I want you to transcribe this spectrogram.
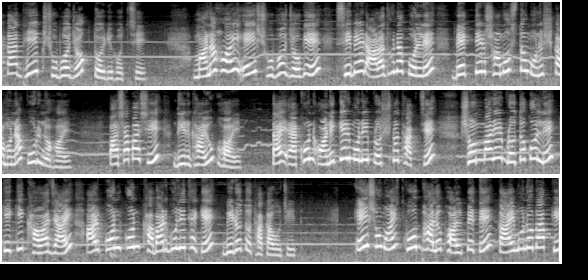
একাধিক শুভ যোগ তৈরি হচ্ছে। মানা হয় এই শুভ যোগে শিবের আরাধনা করলে ব্যক্তির সমস্ত মনস্কামনা পূর্ণ হয়। পাশাপাশি দীর্ঘায়ু হয়। তাই এখন অনেকের মনে প্রশ্ন থাকছে, সোমবারের ব্রত করলে কি কি খাওয়া যায় আর কোন কোন খাবারগুলি থেকে বিরত থাকা উচিত? এই সময় খুব ভালো ফল পেতে কায়মনোবাক্যে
